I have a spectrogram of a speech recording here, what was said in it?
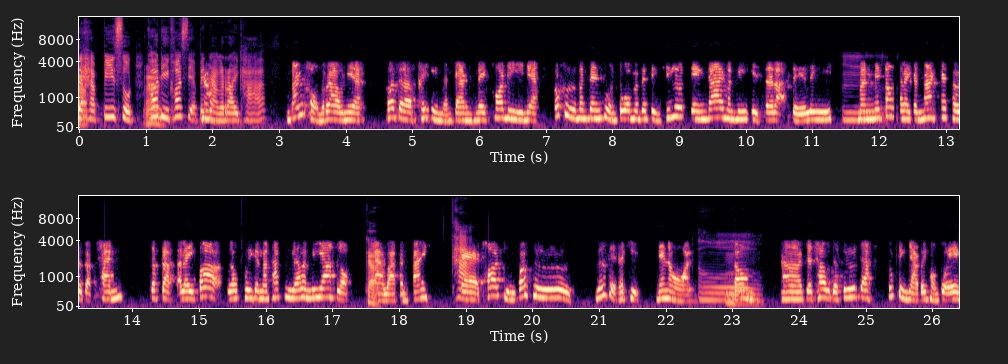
จะแฮปปี้สุด ข้อดีข้อเสียเป็นอย่างไรคะบ้านของเราเนี่ย ก็จะคลิกอีกเหมือนกันในข้อดีเนี่ย ก็คือมันเป็นส่วนตัวมันเป็นสิ่งที่เลือกเองได้ มันมีอิสระเสรี มันไม่ต้องอะไรกันมากแค่เธอกับฉัน จะปรับอะไรก็เราคุยกันมาพักนึงแล้วมันไม่ยากหรอกอ่าว่ากันไป แต่ข้อเสียก็คือเรื่องเศรษฐกิจแน่นอนต้องอ่าจะเช่าจะซื้อจะทุกสิ่งอย่างเป็นของตัวเอง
